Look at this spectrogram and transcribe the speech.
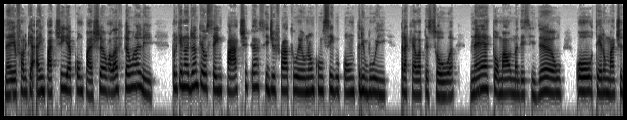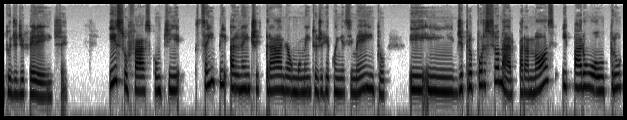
Né? Eu falo que a empatia e a compaixão, elas estão ali. Porque não adianta eu ser empática se de fato eu não consigo contribuir para aquela pessoa, né? Tomar uma decisão ou ter uma atitude diferente. Isso faz com que sempre a gente traga um momento de reconhecimento e, e de proporcionar para nós e para o outro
